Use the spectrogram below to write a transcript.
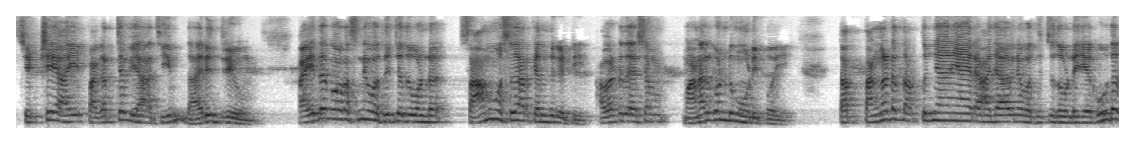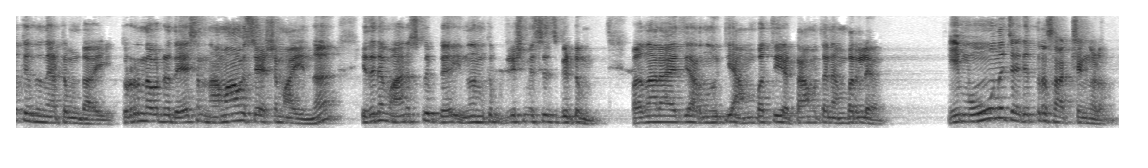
ശിക്ഷയായി പകർച്ചവ്യാധിയും ദാരിദ്ര്യവും. പൈതകോറസിനെ വധിച്ചതുകൊണ്ട് സാമൂസുകാർക്ക് എന്ത് കിട്ടി? അവരുടെ ദേശം മണൽ കൊണ്ട് മൂടിപ്പോയി. തങ്ങളുടെ തത്വജ്ഞാനിയായ രാജാവിനെ വധിച്ചതുകൊണ്ട് യഹൂദർക്ക് എന്ത് നേട്ടമുണ്ടായി? തുടർന്ന് അവരുടെ ദേശം നാമാവശേഷമായി ഇന്ന് ഇതിന്റെ മാനുസ്ക്രിപ്റ്റ് ഇന്ന് നമുക്ക് ബ്രിട്ടീഷ് മെസ്സേജ് കിട്ടും. പതിനാലായിരത്തി അറുന്നൂറ്റി അമ്പത്തി എട്ടാമത്തെ നമ്പറിൽ ഈ മൂന്ന് ചരിത്ര സാക്ഷ്യങ്ങളും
